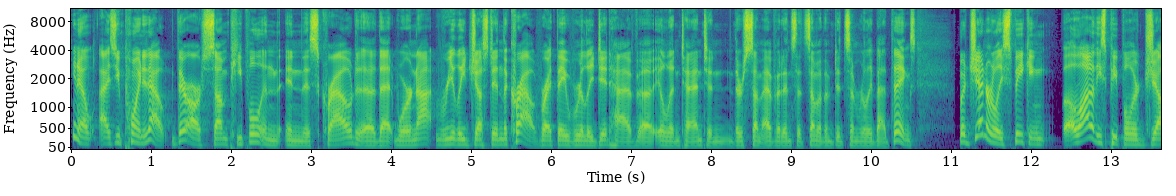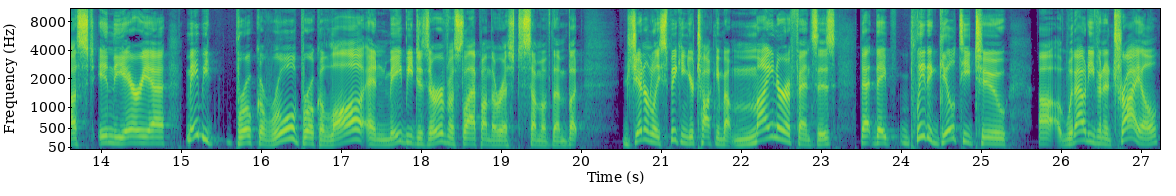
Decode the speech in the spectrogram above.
you know, as you pointed out, there are some people in in this crowd uh, that were not really just in the crowd, right? They really did have uh, ill intent, and there's some evidence that some of them did some really bad things. But generally speaking, a lot of these people are just in the area, maybe broke a rule, broke a law, and maybe deserve a slap on the wrist, some of them. But generally speaking, you're talking about minor offenses that they pleaded guilty to uh, without even a trial,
